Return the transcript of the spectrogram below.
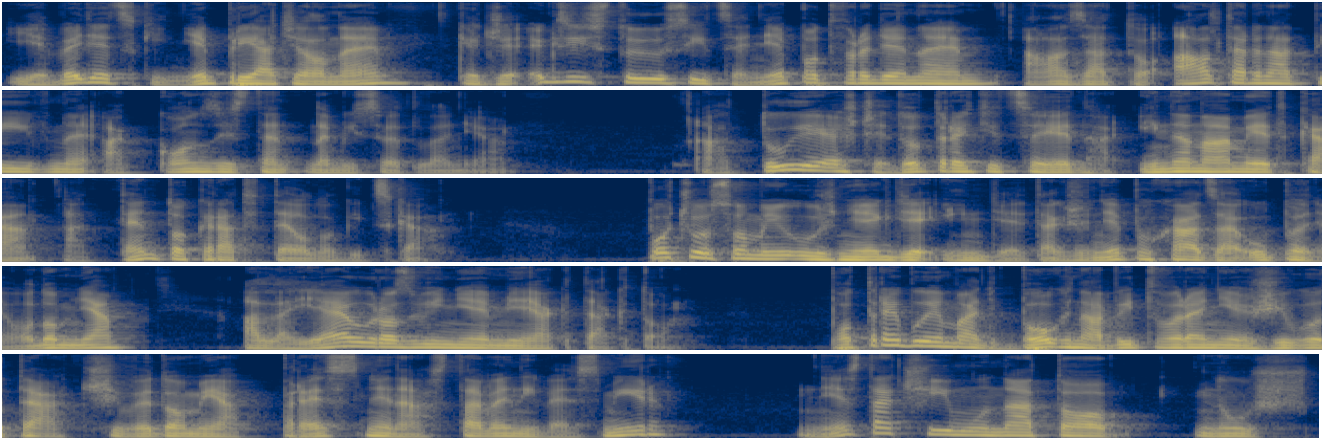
je vedecky nepriateľné, keďže existujú síce nepotvrdené, ale za to alternatívne a konzistentné vysvetlenia. A tu je ešte do tretice jedna iná námietka a tentokrát teologická. Počul som ju už niekde inde, takže nepochádza úplne odo mňa, ale ja ju rozviniem nejak takto. Potrebuje mať Boh na vytvorenie života či vedomia presne nastavený vesmír? Nestačí mu na to, nuž,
